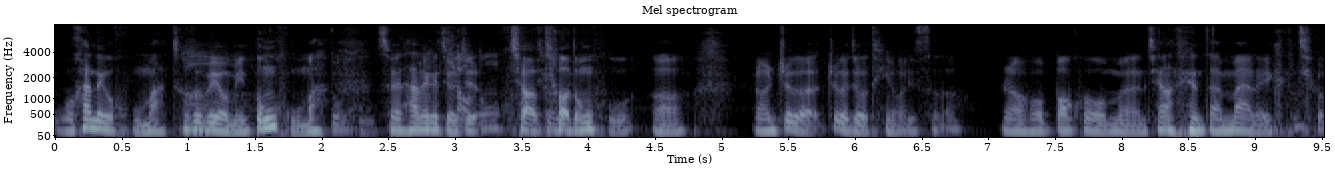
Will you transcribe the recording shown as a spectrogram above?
武汉那个湖嘛，就特别有名，哦东湖嘛，东湖，所以他那个酒就叫跳跳东湖啊、然后这个这个就挺有意思的。然后包括我们前两天在卖了一个酒，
